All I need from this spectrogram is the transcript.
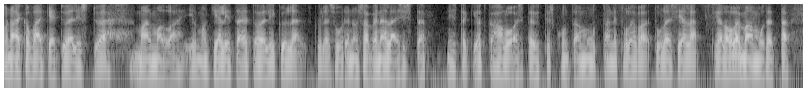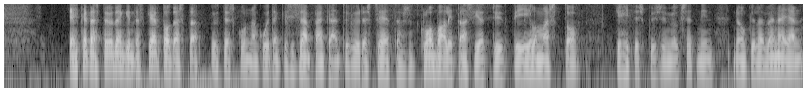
on aika vaikea työllistyä maailmalla ilman kielitaitoa, eli kyllä, kyllä suurin osa venäläisistä, niistäkin, jotka haluaa sitä yhteiskuntaa muuttaa, niin tuleva, tulee siellä, siellä olemaan, mutta että ehkä tästä jotenkin tästä kertoo tästä yhteiskunnan kuitenkin sisäänpäin kääntyvyydestä se, että globaalit asiat, tyyppi ilmasto, kehityskysymykset, niin ne on kyllä Venäjän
